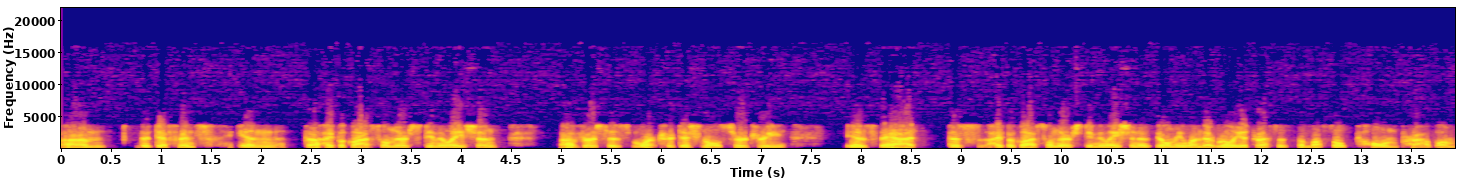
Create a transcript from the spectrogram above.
Um, the difference in the hypoglossal nerve stimulation uh, versus more traditional surgery is that this hypoglossal nerve stimulation is the only one that really addresses the muscle tone problem.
